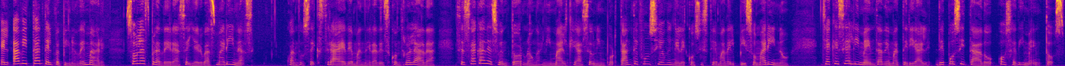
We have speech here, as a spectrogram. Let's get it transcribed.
El hábitat del pepino de mar son las praderas de hierbas marinas, cuando se extrae de manera descontrolada, se saca de su entorno a un animal que hace una importante función en el ecosistema del piso marino, ya que se alimenta de material depositado o sedimentos.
